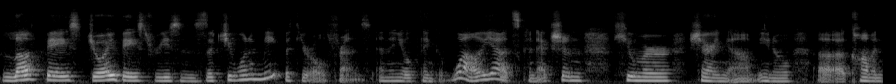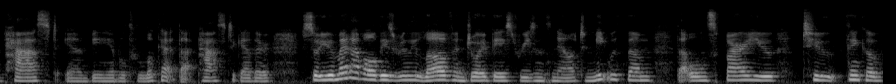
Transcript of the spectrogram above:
love based, joy based reasons that you want to meet with your old friends. And then you'll think of, well, yeah, it's connection, humor, sharing, um, you know, a common past and being able to look at that past together. So you might have all these really love and joy based reasons now to meet with them that will inspire you to think of,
